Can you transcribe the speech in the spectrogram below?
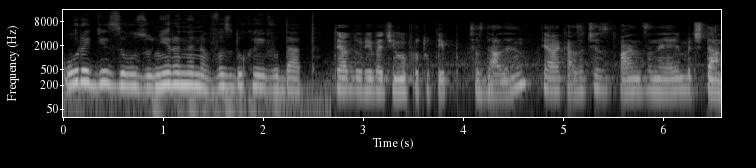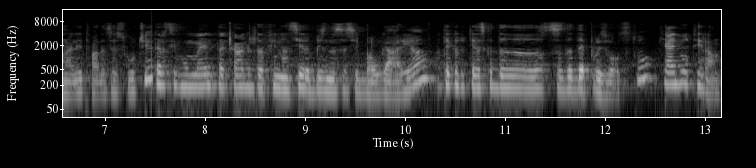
уреди за озониране на въздуха и водата. Тя дори вече има прототип създаден. Тя каза, че за това за нея е мечта, нали, това да се случи. Търси в момента как да финансира бизнеса си в България, тъй като тя иска да създаде производство. Тя идва от Иран.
